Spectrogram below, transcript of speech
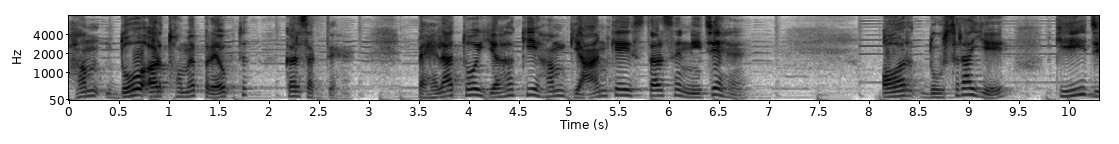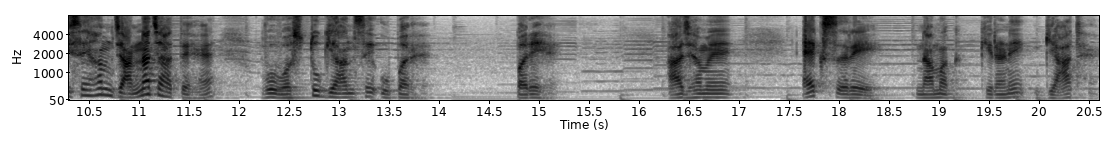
हम दो अर्थों में प्रयुक्त कर सकते हैं। पहला तो यह कि हम ज्ञान के स्तर से नीचे हैं। और दूसरा ये कि जिसे हम जानना चाहते हैं, वो वस्तु ज्ञान से ऊपर है, परे है। आज हमें एक्स रे नामक किरणें ज्ञात हैं।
